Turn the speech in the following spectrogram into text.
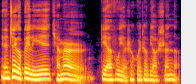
因为这个背离前面 D F 也是回撤比较深的。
